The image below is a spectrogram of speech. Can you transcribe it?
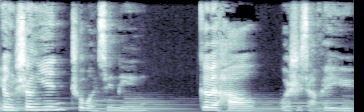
用声音触碰心灵，各位好，我是小飞鱼。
